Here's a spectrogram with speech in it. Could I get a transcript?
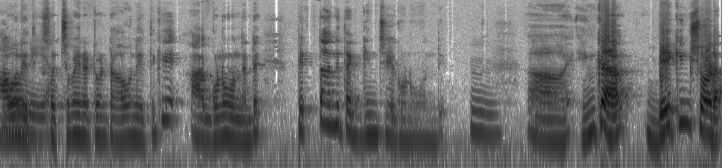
ఆవు నెత్తి స్వచ్ఛమైనటువంటి ఆవు నెత్తికి ఆ గుణం ఉంది. అంటే పిత్తాన్ని తగ్గించే గుణం ఉంది. ఇంకా బేకింగ్ సోడా.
